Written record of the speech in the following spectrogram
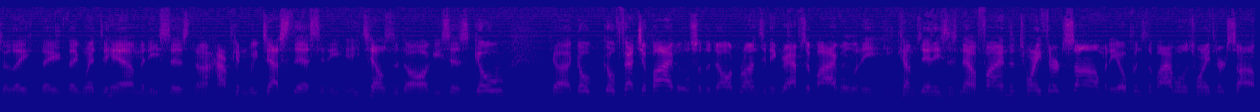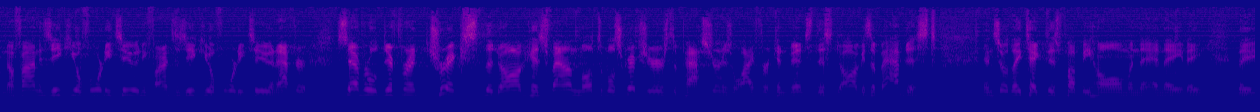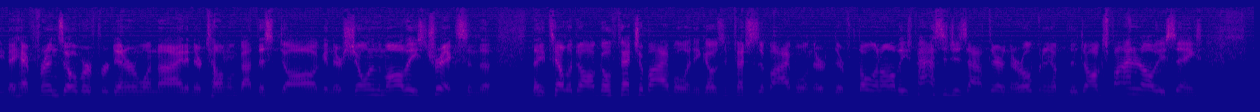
so they, they, they went to him and he says, Now, how can we test this? And he, he tells the dog, He says, Go. Uh, go go fetch a Bible. So the dog runs and he grabs a Bible and he, he comes in. He says, Now find the 23rd Psalm. And he opens the Bible, the 23rd Psalm. Now find Ezekiel 42. And he finds Ezekiel 42. And after several different tricks, the dog has found multiple scriptures. The pastor and his wife are convinced this dog is a Baptist. And so they take this puppy home and, they, and they, they, they, they have friends over for dinner one night and they're telling them about this dog and they're showing them all these tricks. And the, they tell the dog, go fetch a Bible. And he goes and fetches a Bible and they're, they're throwing all these passages out there and they're opening up, the dog's finding all these things.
